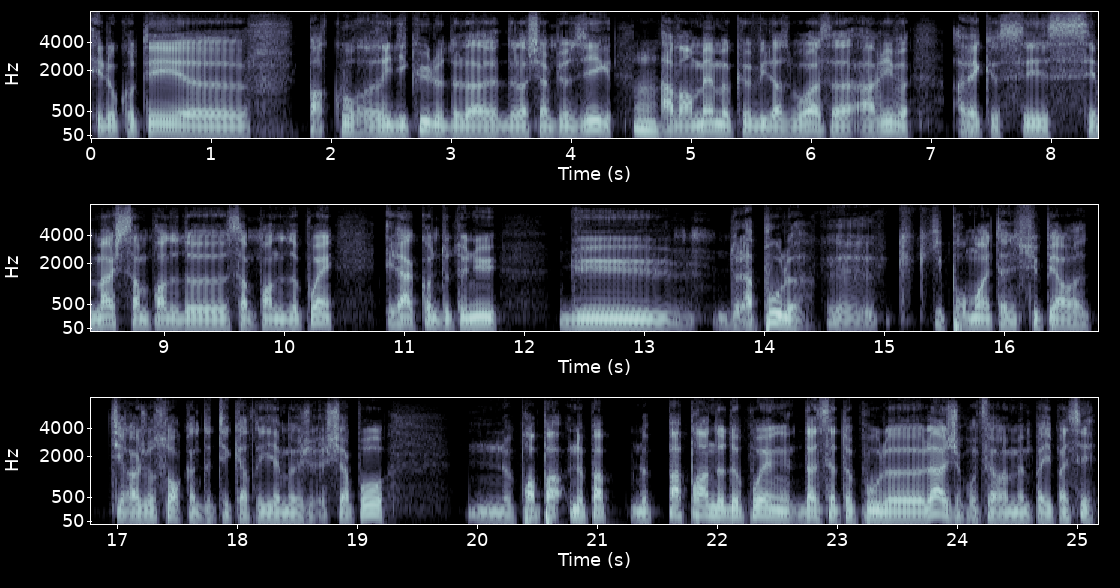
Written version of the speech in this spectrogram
et le côté euh, parcours ridicule de la, de la Champions League Hmm. avant même que Villas-Boas arrive avec ses matchs sans prendre, de, points. Et là, compte tenu de la poule, euh, qui pour moi est un super tirage au sort quand tu es quatrième ch- chapeau, ne, pas, ne, ne prendre de points dans cette poule-là, je préfère même pas y penser.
